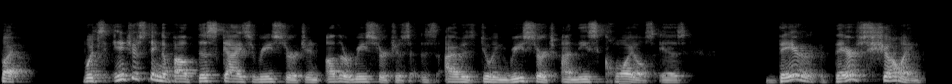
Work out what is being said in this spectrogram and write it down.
But What's interesting about this guy's research and other researchers as I was doing research on these coils is they're they're showing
